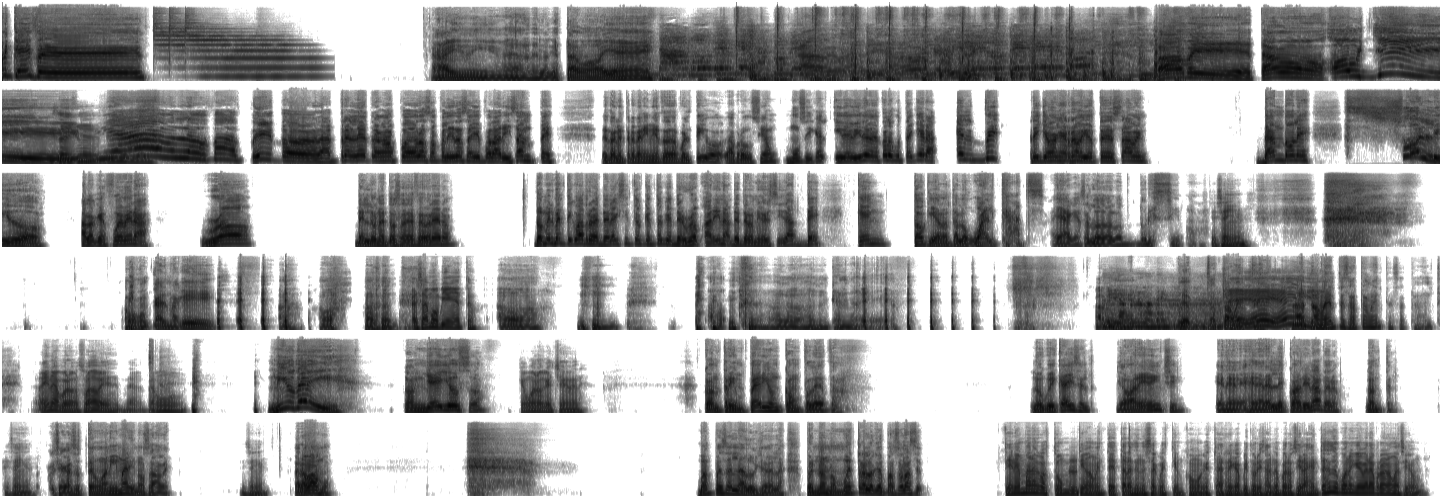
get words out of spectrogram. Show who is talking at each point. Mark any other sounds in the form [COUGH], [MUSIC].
Speaker 1: Nación Keife. Ay, mi madre, lo que estamos hoy, ¿eh? Estamos de fiesta con el Papi, estamos OG. Diablo, papito. Las tres letras más poderosas, peligrosas y polarizantes de todo el entretenimiento deportivo, la producción musical y de video, de todo lo que usted quiera. El beat Ricky Van y ustedes saben, dándole sólido a lo que fue, verá, Raw del lunes 12 de febrero. 2024 desde el éxito en Kentucky de Rob Arena desde la Universidad de Kentucky, donde están los Wildcats. Allá, que son los, los durísimos.
Speaker 2: Sí, señor.
Speaker 1: Vamos con calma aquí. [LAUGHS] Vamos,
Speaker 2: Empezamos bien esto.
Speaker 1: Vamos. Vamos, con calma. Exactamente. Exactamente, exactamente, exactamente.
Speaker 2: Reina, pero suave. Estamos...
Speaker 1: New Day con Jay Uso.
Speaker 2: Qué bueno que chévere.
Speaker 1: Contra Imperium completo. Ludwig Kaiser, Giovanni Ninchi, el general del cuadrilátero, Gunter.
Speaker 2: Sí, señor.
Speaker 1: Por si acaso usted es un animal y no sabe.
Speaker 2: Sí, señor.
Speaker 1: Pero vamos. Va a empezar la lucha, ¿verdad? Pues no, nos muestra lo que pasó la,
Speaker 2: tienen mala costumbre últimamente de estar haciendo esa cuestión, como que estar recapitulizando, pero si la gente se supone que ve la programación.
